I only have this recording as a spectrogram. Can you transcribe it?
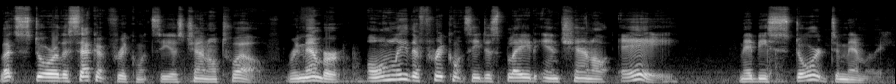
Let's store the second frequency as channel 12. Remember, only the frequency displayed in channel A may be stored to memory.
